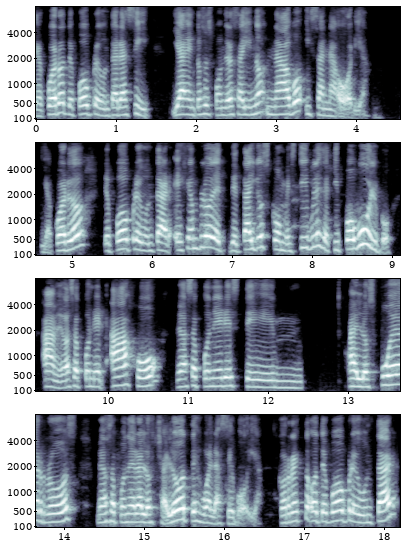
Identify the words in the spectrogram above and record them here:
¿de acuerdo? Te puedo preguntar así. ¿Ya? Entonces pondrás ahí, ¿no? Nabo y zanahoria, ¿de acuerdo? Te puedo preguntar, ejemplo de, tallos comestibles de tipo bulbo. Ah, me vas a poner ajo, me vas a poner este, mm, a los puerros, me vas a poner a los chalotes o a la cebolla, ¿correcto? O te puedo preguntar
